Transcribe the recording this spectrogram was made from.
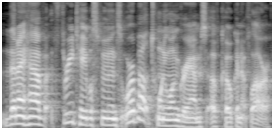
Then I have three tablespoons or about 21 grams of coconut flour.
